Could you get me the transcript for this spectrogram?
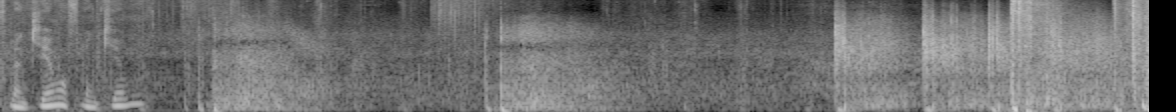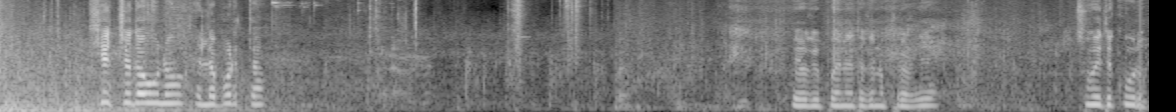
Flanqueemos, flanqueemos. Headshot a uno en la puerta. Veo que pueden atacarnos por arriba. Súbete, cubro.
